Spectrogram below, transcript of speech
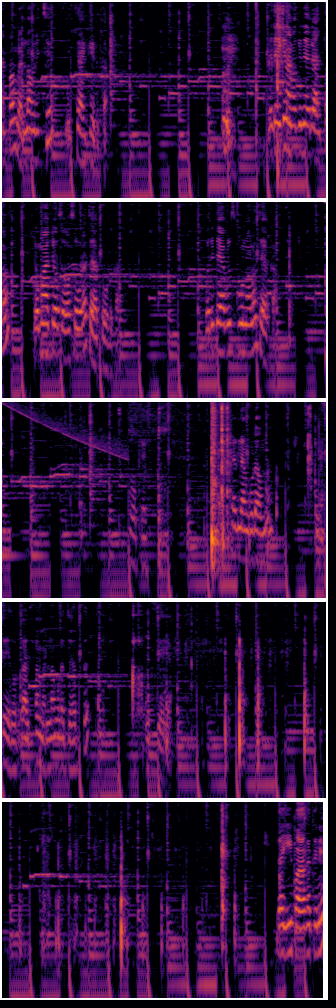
അല്പം വെള്ളം ഒഴിച്ച് മിക്സ് ആക്കി എടുക്കാം. ഇതിലേക്ക് നമുക്ക് ഇനി അല്പം ടൊമാറ്റോ സോസ് കൂടെ ചേർത്ത് കൊടുക്കാം. ഒരു ടേബിൾ സ്പൂണോളം ചേർക്കാം. ഓക്കെ. എല്ലാം കൂടെ ഒന്ന് മിക്സ് ചെയ്ത് കൊടുക്കുക അല്പം വെള്ളം കൂടെ ചേർത്ത് മിക്സ് ചെയ്യാം. ഈ പാകത്തിന്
